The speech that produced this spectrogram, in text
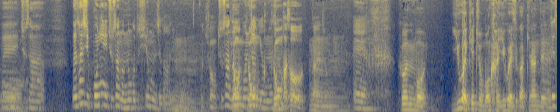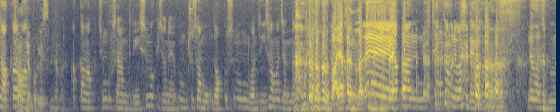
왜 뭐. 주사? 그러니까 사실 본인이 주사 놓는 것도 쉬운 문제도 아니고. 음. 그렇죠. 주사 병원 넣어본 적이 병원 없는 병원. 가서 놔야죠. 음, 예. 그건 뭐 이유가 있겠죠. 뭔가 이유가 있을 것 같긴 한데 그래서 정- 아까 막- 모르겠습니다만. 아까 막 중국 사람들이 술 먹기 전에 그럼 주사 뭐 넣고 술 먹는 거 완전 이상하지 않나? 마약하는 것 같은 네, 느낌인데. 약간 생성을 해봤을 때 약간 그래가지고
